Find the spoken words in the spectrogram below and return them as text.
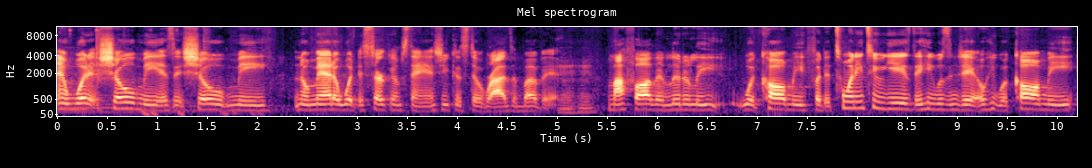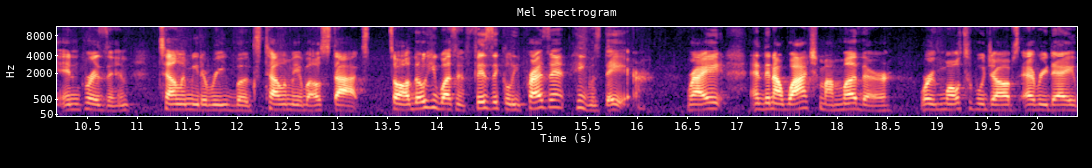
And what it showed me is it showed me no matter what the circumstance, you can still rise above it. Mm-hmm. My father literally would call me for the 22 years that he was in jail. He would call me in prison, telling me to read books, telling me about stocks. So although he wasn't physically present, he was there, right? And then I watched my mother work multiple jobs every day,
